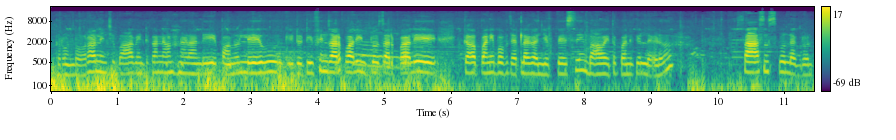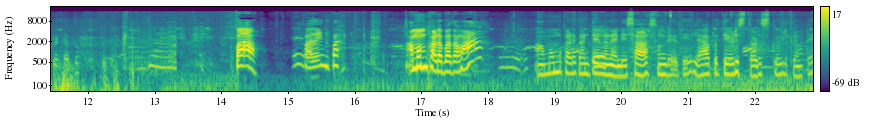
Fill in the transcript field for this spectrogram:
ఇంకా రెండు వారాల నుంచి బాగా ఇంటికనే ఉంటున్నాడండి. పనులు లేవు. ఇటు టిఫిన్ జరపాలి ఇంట్లో జరపాలి. ఇంకా పని పోతే ఎట్లాగా అని చెప్పేసి బావ అయితే పనికి వెళ్ళాడు. సాసన స్కూల్ దగ్గర వాళ్ళు పెట్టద్దు పా! పదైంది పా. అమ్మమ్మ కడ పోదామా? అమ్మమ్మ కాడ కంటేనండి సాస్ ఉండేది. లేకపోతే ఏడుస్తాడు స్కూల్ కంటే.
